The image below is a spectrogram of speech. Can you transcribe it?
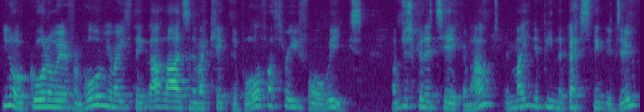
You know, going away from home, you might think that lad's never kicked the ball for three, four weeks. I'm just going to take him out. It might have been the best thing to do.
